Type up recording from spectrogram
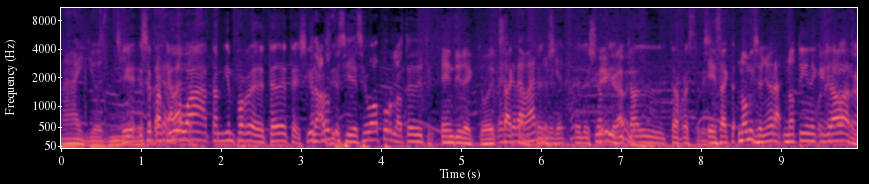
Ay, Dios mío. Sí, ese partido grabarlo. va también por eh, TDT, ¿cierto? Claro que sí, ese va por la TDT. En directo, Toca grabarlo. ¿cierto? Televisión Sí, digital terrestre. Exacto. No, mi señora, no tiene que grabarlo.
